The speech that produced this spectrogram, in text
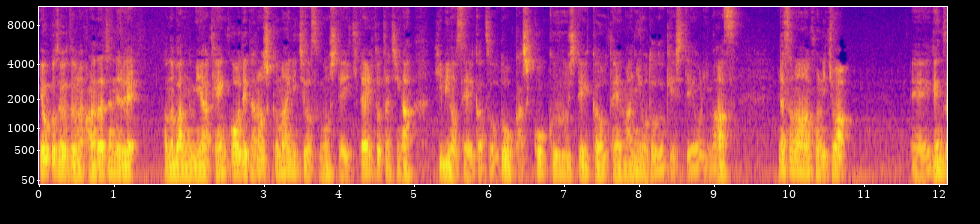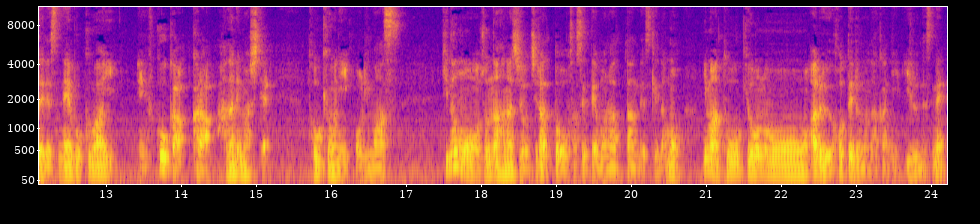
ようこそよとな体チャンネルへ。この番組は健康で楽しく毎日を過ごしていきたい人たちが日々の生活をどう賢く工夫していくかをテーマにお届けしております。皆様こんにちは、えー、現在ですね僕は、えー、福岡から離れまして東京におります。昨日もそんな話をちらっとさせてもらったんですけども今東京のあるホテルの中にいるんですね。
